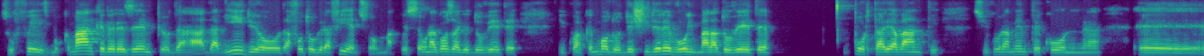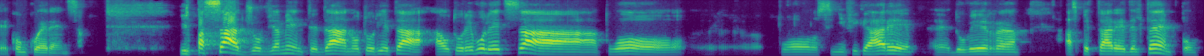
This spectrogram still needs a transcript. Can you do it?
su Facebook, ma anche per esempio da, da video, da fotografie, insomma, questa è una cosa che dovete in qualche modo decidere voi, ma la dovete portare avanti sicuramente con, eh, con coerenza. Il passaggio ovviamente da notorietà a autorevolezza può, può significare eh, dover aspettare del tempo,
